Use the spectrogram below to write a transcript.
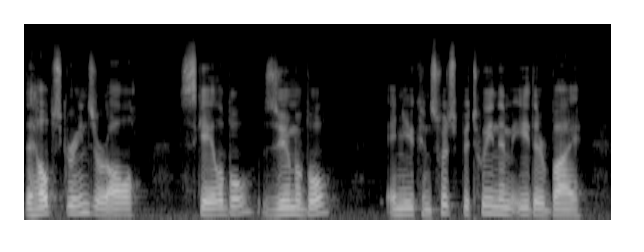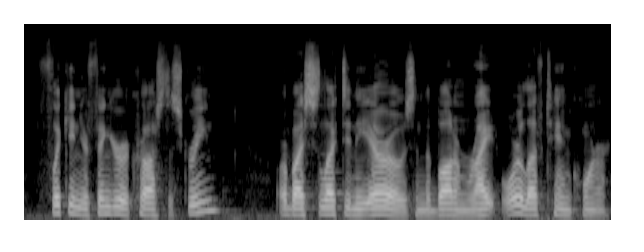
The help screens are all scalable, zoomable, and you can switch between them either by flicking your finger across the screen or by selecting the arrows in the bottom right or left hand corner.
